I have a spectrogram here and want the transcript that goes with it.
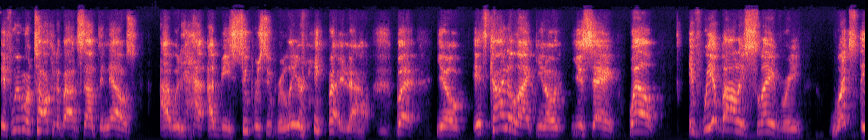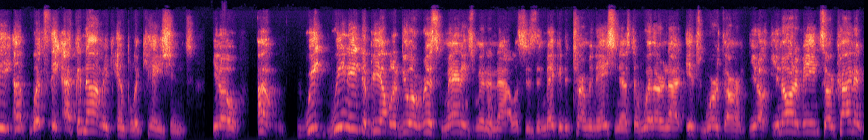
If we were talking about something else, I would have I'd be super super leery right now. But you know, it's kind of like you know you say, well, if we abolish slavery, what's the uh, what's the economic implications? You know, uh, we we need to be able to do a risk management analysis and make a determination as to whether or not it's worth our you know you know what I mean. So it kind of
